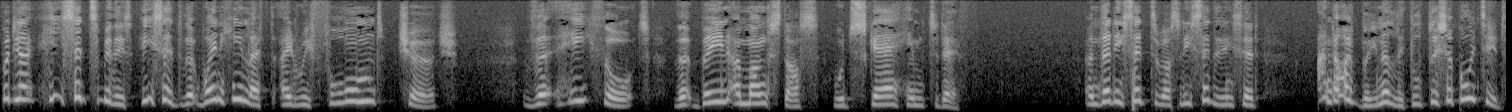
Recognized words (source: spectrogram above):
But you know, he said to me this. He said that when he left a reformed church, that he thought that being amongst us would scare him to death. And then he said to us, and he said it, he said, and I've been a little disappointed.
